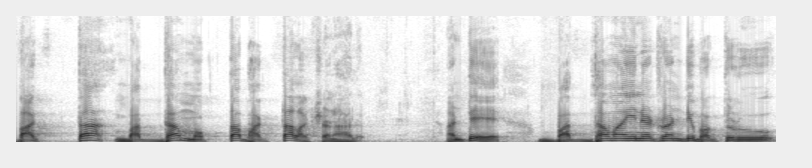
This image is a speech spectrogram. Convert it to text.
భక్త బద్ధ ముక్త భక్త లక్షణాలు. అంటే బద్ధమైనటువంటి భక్తుడు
